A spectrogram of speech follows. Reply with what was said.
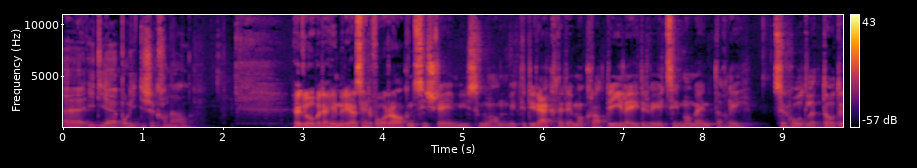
äh, in die politischen Kanäle? Ich glaube, da haben wir ja ein hervorragendes System in unserem Land. Mit der direkten Demokratie leider wird es im Moment ein bisschen zerhudelt, oder?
